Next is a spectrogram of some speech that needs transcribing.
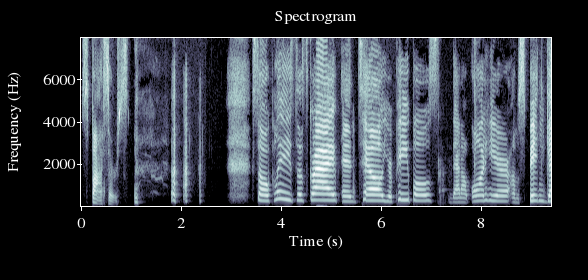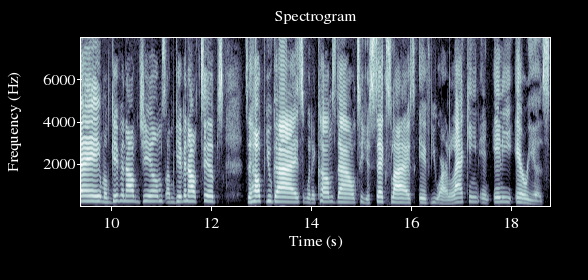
sponsors. so please subscribe and tell your peoples that I'm on here. I'm spitting game. I'm giving out gems. I'm giving out tips to help you guys when it comes down to your sex lives if you are lacking in any areas.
